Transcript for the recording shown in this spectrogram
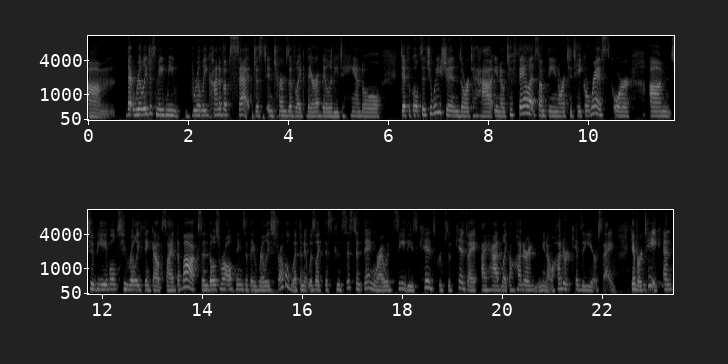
um that really just made me really kind of upset just in terms of like their ability to handle difficult situations or to have you know to fail at something or to take a risk or um, to be able to really think outside the box. And those were all things that they really struggled with. And it was like this consistent thing where i would see these kids groups of kids i, I had like a hundred you know a hundred kids a year say give or take. And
